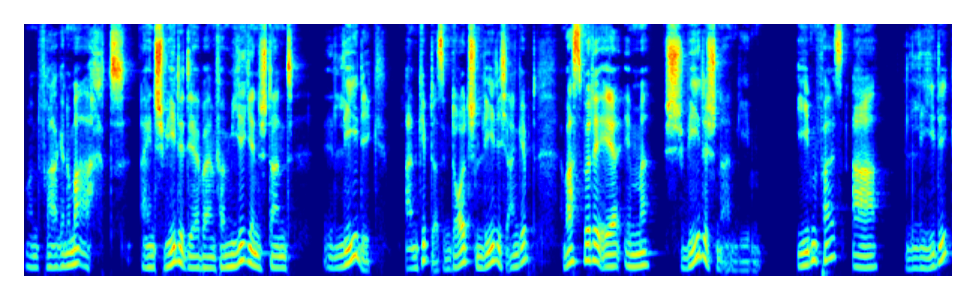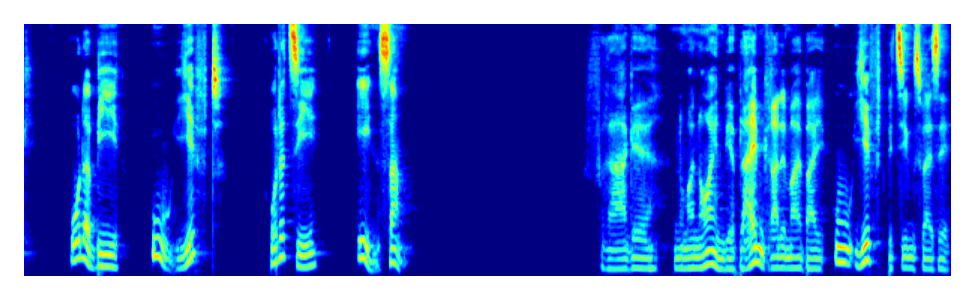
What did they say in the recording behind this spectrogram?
Und Frage Nummer 8. Ein Schwede, der beim Familienstand ledig angibt, also im Deutschen ledig angibt, was würde er im Schwedischen angeben? Ebenfalls A ledig oder B u-gift oder C ensam? Frage Nummer 9. Wir bleiben gerade mal bei u-gift bzw.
